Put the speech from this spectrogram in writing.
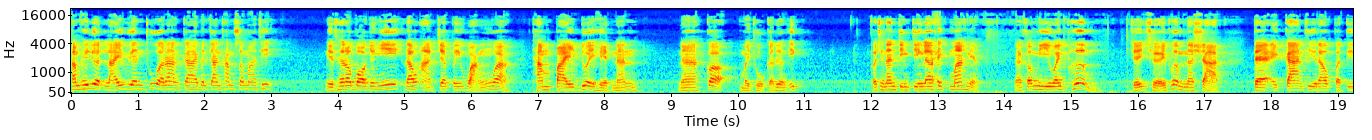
ทำให้เลือดไหลเวียนทั่วร่างกาย เป็นการทำสมาธิ เนี่ยถ้าเราบอกอย่างนี้เราอาจจะไปหวังว่าทำไปด้วยเหตุนั้นนะก็ไม่ถูกกับเรื่องอีก เพราะฉะนั้นจริง ๆ แล้วฮิกมะเนี่ยนะเขามีไว้เพิ่มเฉยๆเพิ่มนาชาดแต่ไอการที่เราปฏิ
